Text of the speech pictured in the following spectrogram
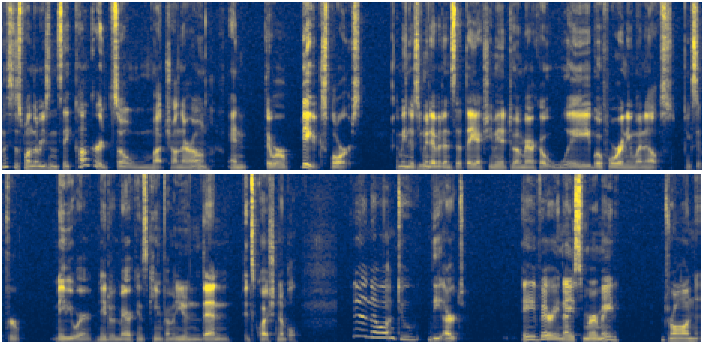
This is one of the reasons they conquered so much on their own. And they were big explorers. I mean, there's even evidence that they actually made it to America way before anyone else, except for maybe where Native Americans came from, and even then, it's questionable. And now on to the art. A very nice mermaid, drawn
